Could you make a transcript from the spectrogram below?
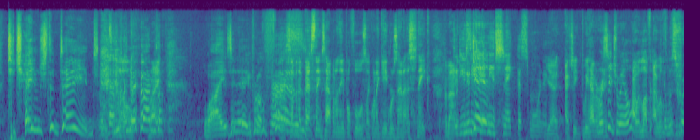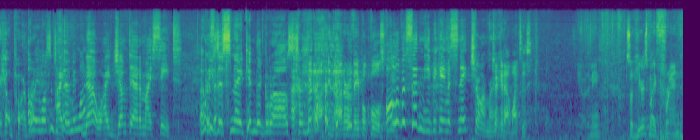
to change the date. Little, No, I'm right? so- Why is it April 1st? Some of the best things happen on April Fools, like when I gave Rosanna a snake about Did it. you, You see he gave me a snake this morning? Yeah, actually, do we have it Was ready? it real? I would love to. I would. It was real, Barbara. Oh, it wasn't a I- phony one? No, I jumped out of my seat. Oh, he's a snake in the grass. in, in honor of April Fools. All we- of a sudden, he became a snake charmer. Check it out. Watch this. You know what I mean? So here's my friend.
